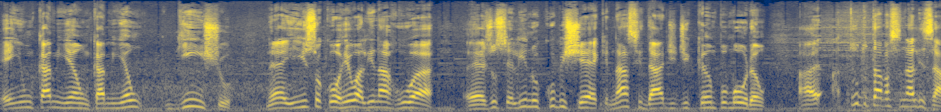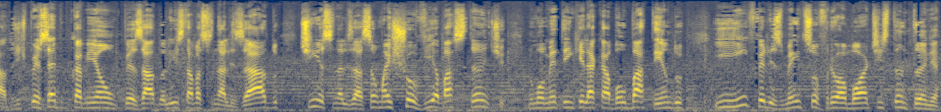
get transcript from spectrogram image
em um caminhão, um caminhão guincho. Né? E isso ocorreu ali na rua é, Juscelino Kubitschek, na cidade de Campo Mourão. Ah, tudo estava sinalizado. A gente percebe que o caminhão pesado ali estava sinalizado, tinha sinalização, mas chovia bastante no momento em que ele acabou batendo e infelizmente sofreu a morte instantânea.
